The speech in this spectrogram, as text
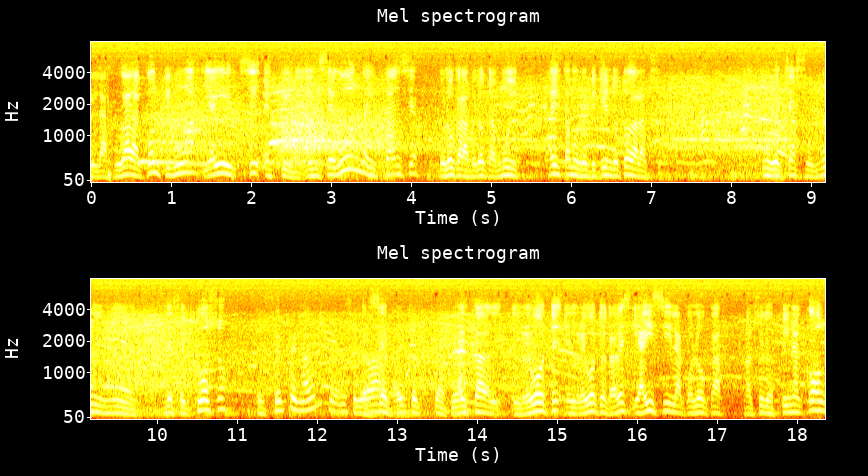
la jugada continúa y ahí sí Espina. En segunda instancia coloca la pelota muy... Ahí estamos repitiendo toda la acción. Un rechazo muy, muy defectuoso. Tercer penal que no se le va a. Ahí está el, el rebote, el rebote otra vez y ahí sí la coloca Marcelo Espina con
